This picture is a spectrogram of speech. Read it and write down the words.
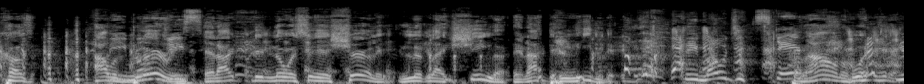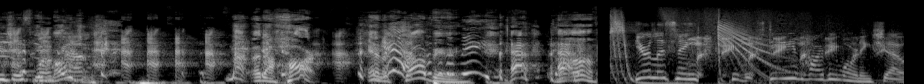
Cause I was The blurry and I didn't know it said Shirley. It looked like Sheila and I deleted it. the emoji scared. I don't know what the hell. You just woke emojis. Not uh, the heart and a strawberry. Uh-uh. You're listening to the Steve Harvey Morning Show.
